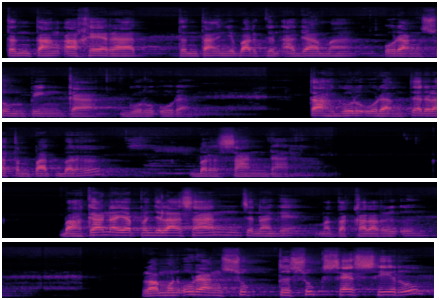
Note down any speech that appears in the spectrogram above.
tentang akhirat tentang nyebarkan agama. Orang sumpingka guru urangtah guru urang itu adalah tempat ber bersandar. Bahkan ayat penjelasan cenage matakala lamun orang sukte sukses hirup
